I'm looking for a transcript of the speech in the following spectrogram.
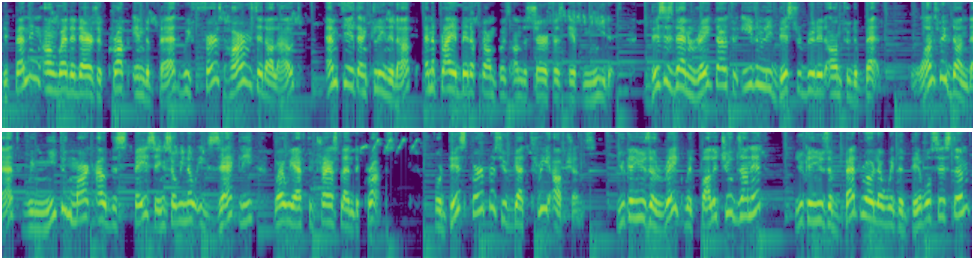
Depending on whether there's a crop in the bed, we first harvest it all out, empty it and clean it up, and apply a bit of compost on the surface if needed. This is then raked out to evenly distribute it onto the bed. Once we've done that, we need to mark out the spacing so we know exactly where we have to transplant the crops. For this purpose, you've got three options. You can use a rake with polytubes on it, you can use a bed roller with a dibble system,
